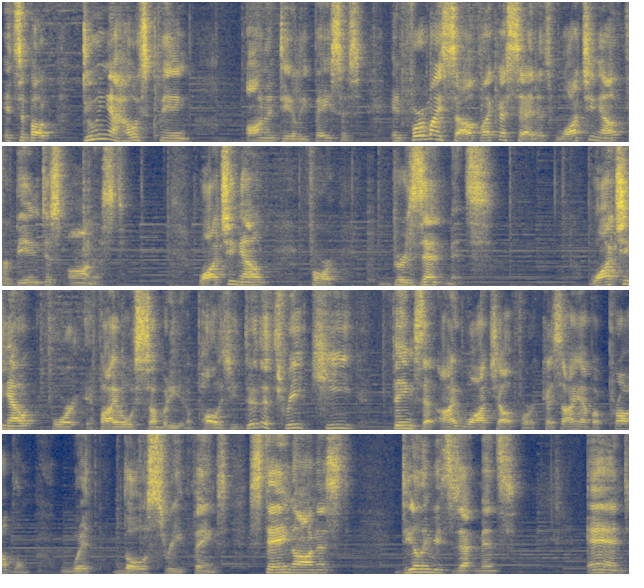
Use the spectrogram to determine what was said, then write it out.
It's about doing a house cleaning on a daily basis. And for myself, like I said, it's watching out for being dishonest, watching out for resentments, watching out for if I owe somebody an apology. They're the three key things that I watch out for because I have a problem with those three things. Staying honest, dealing with resentments, and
